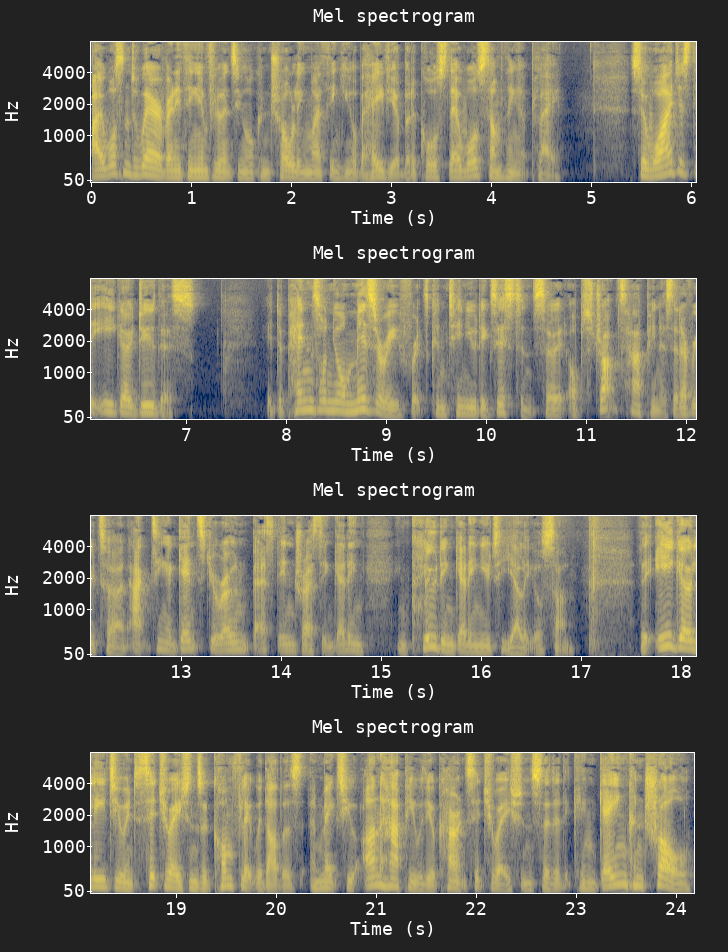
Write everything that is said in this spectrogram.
I wasn't aware of anything influencing or controlling my thinking or behavior, but of course there was something at play. So, why does the ego do this? It depends on your misery for its continued existence, so it obstructs happiness at every turn, acting against your own best interest in getting, including getting you to yell at your son. The ego leads you into situations of conflict with others and makes you unhappy with your current situation so that it can gain control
